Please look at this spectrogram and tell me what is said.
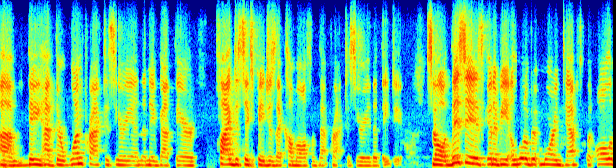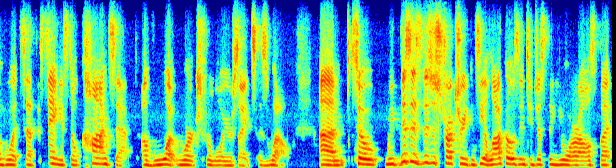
Um, they have their one practice area and then they've got their five to six pages that come off of that practice area that they do. So this is going to be a little bit more in depth, but all of what Seth is saying is still concept of what works for lawyer sites as well. Um, so we this is this is structure. You can see a lot goes into just the URLs, but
